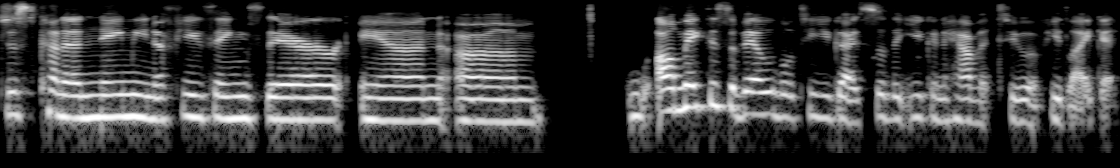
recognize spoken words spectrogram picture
just kind of naming a few things there, and um, I'll make this available to you guys so that you can have it too if you'd like it.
